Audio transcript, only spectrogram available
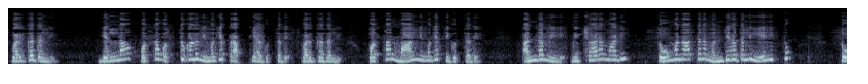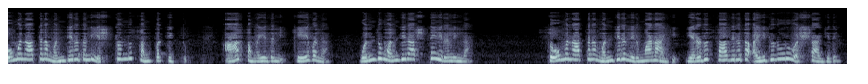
ಸ್ವರ್ಗದಲ್ಲಿ. ಎಲ್ಲಾ ಹೊಸ ವಸ್ತುಗಳು ನಿಮಗೆ ಪ್ರಾಪ್ತಿಯಾಗುತ್ತದೆ. ಸ್ವರ್ಗದಲ್ಲಿ ಹೊಸ ಮಾಲ್ ನಿಮಗೆ ಸಿಗುತ್ತದೆ. ಅಂದ ಮೇಲೆ ವಿಚಾರ ಮಾಡಿ, ಸೋಮನಾಥನ ಮಂದಿರದಲ್ಲಿ ಏನಿತ್ತು? ಸೋಮನಾಥನ ಮಂದಿರದಲ್ಲಿ ಎಷ್ಟೊಂದು ಸಂಪತ್ತಿತ್ತು. ಆ ಸಮಯದಲ್ಲಿ ಕೇವಲ ಒಂದು ಮಂದಿರ ಅಷ್ಟೇ ಇರಲಿಲ್ಲ. ಸೋಮನಾಥನ ಮಂದಿರ ನಿರ್ಮಾಣ ಆಗಿ ಎರಡು ಸಾವಿರದ ಐದು ನೂರು ವರ್ಷ ಆಗಿದೆ.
